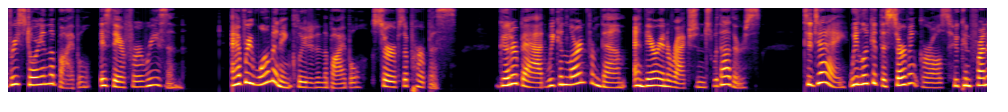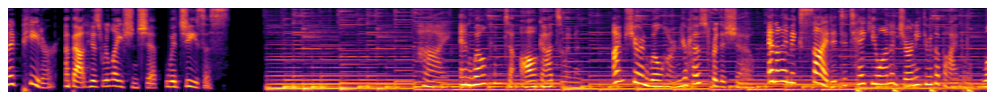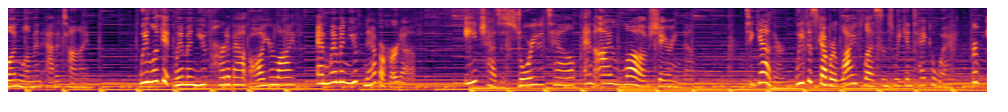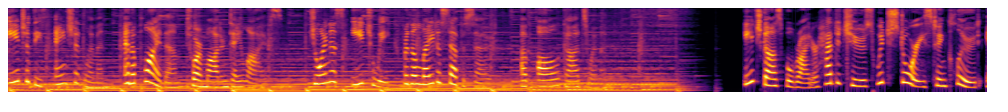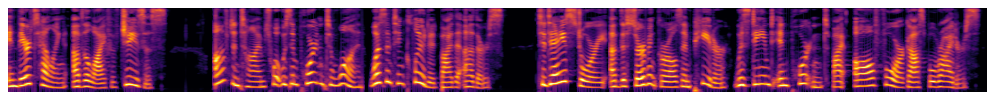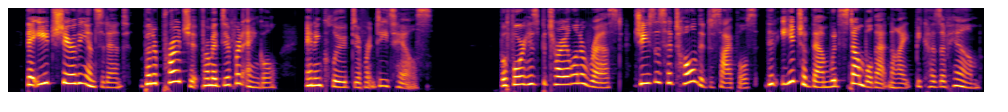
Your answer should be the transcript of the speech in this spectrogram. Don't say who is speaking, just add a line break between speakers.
Every story in the Bible is there for a reason. Every woman included in the Bible serves a purpose. Good or bad, we can learn from them and their interactions with others. Today, we look at the servant girls who confronted Peter about his relationship with Jesus. Hi, and welcome to All God's Women. I'm Sharon Wilharm, your host for this show, and I'm excited to take you on a journey through the Bible, one woman at a time. We look at women you've heard about all your life and women you've never heard of. Each has a story to tell, and I love sharing them. Together, we discover life lessons we can take away from each of these ancient women and apply them to our modern day lives. Join us each week for the latest episode of All God's Women. Each gospel writer had to choose which stories to include in their telling of the life of Jesus. Oftentimes, what was important to one wasn't included by the others. Today's story of the servant girls and Peter was deemed important by all four gospel writers. They each share the incident, but approach it from a different angle and include different details. Before his betrayal and arrest, Jesus had told the disciples that each of them would stumble that night because of him.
